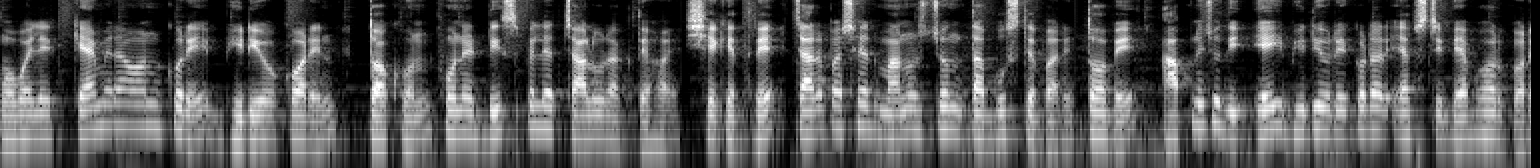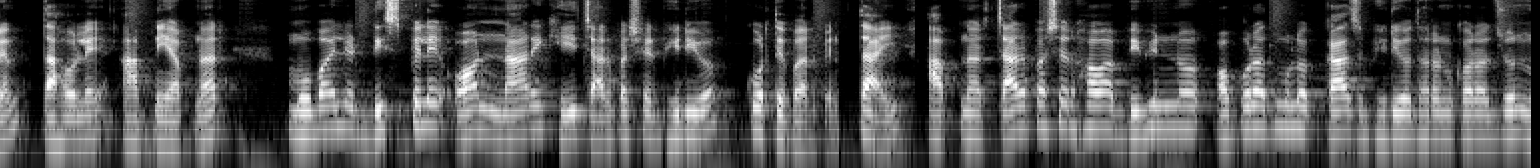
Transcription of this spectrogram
মোবাইলের ক্যামেরা অন করে ভিডিও করেন, তখন ফোনের ডিসপ্লে চালু রাখতে হয়। সেক্ষেত্রে চারপাশের মানুষজন তা বুঝতে পারে। তবে আপনি যদি এই ভিডিও রেকর্ডার অ্যাপসটি ব্যবহার করেন, তাহলে আপনি আপনার মোবাইলের ডিসপ্লে অন না রেখেই চারপাশের ভিডিও করতে পারবেন। তাই আপনার চারপাশের হওয়া বিভিন্ন অপরাধমূলক কাজ ভিডিও ধারণ করার জন্য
